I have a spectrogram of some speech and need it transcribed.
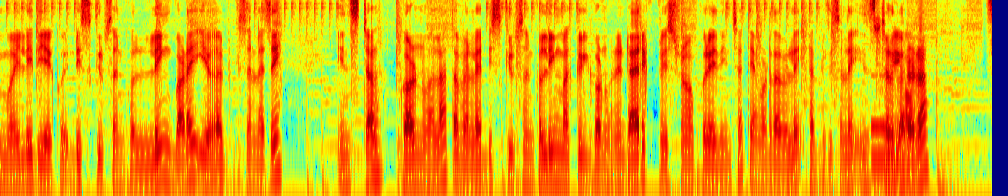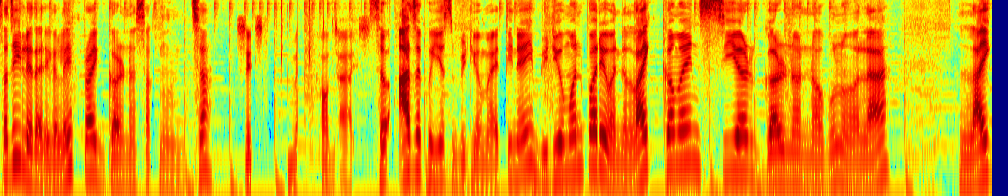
मैले दिएको डिस्क्रिप्सनको लिङ्कबाटै यो एप्लिकेसनलाई चाहिँ इन्स्टल गर्नु होला तपाईँहरूलाई डिस्क्रिप्सनको लिङ्कमा क्लिक गर्नु भने डाइरेक्ट प्ले स्टोरमा पुऱ्याइदिन्छ। त्यहाँबाट तपाईँले एप्लिकेसनलाई इन्स्टल गरेर सजिलो तरिकाले प्रयोग गर्न सक्नुहुन्छ. सो आजको यस भिडियोमा यति नै। भिडियो मन पऱ्यो भने लाइक कमेन्ट सेयर गर्न नभुल्नुहोला। लाइक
